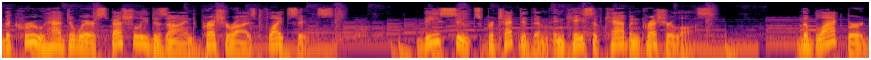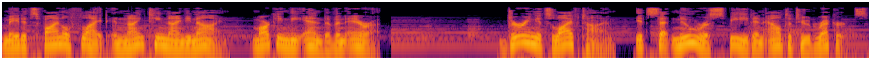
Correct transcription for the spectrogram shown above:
The crew had to wear specially designed pressurized flight suits. These suits protected them in case of cabin pressure loss. The Blackbird made its final flight in 1999, marking the end of an era. During its lifetime, it set numerous speed and altitude records.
